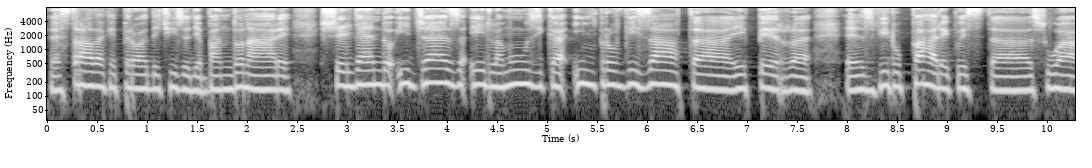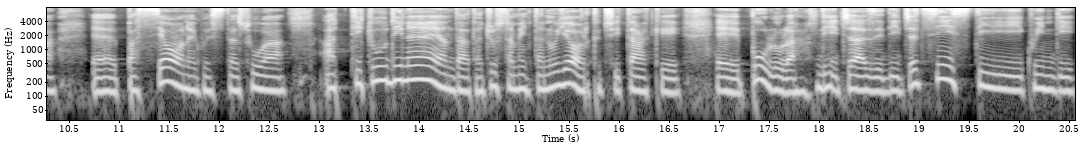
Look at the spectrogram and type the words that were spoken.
eh, strada che però ha deciso di abbandonare scegliendo il jazz e la musica improvvisata e per eh, sviluppare questa sua eh, passione, questa sua attitudine è andata giustamente a New York, città che eh, pullula di jazz e di jazzisti, quindi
